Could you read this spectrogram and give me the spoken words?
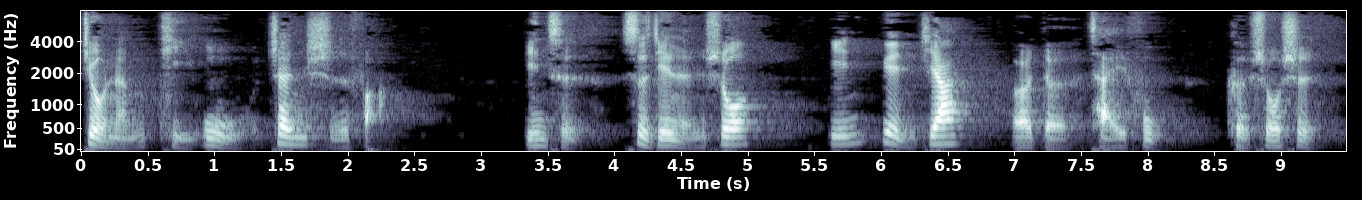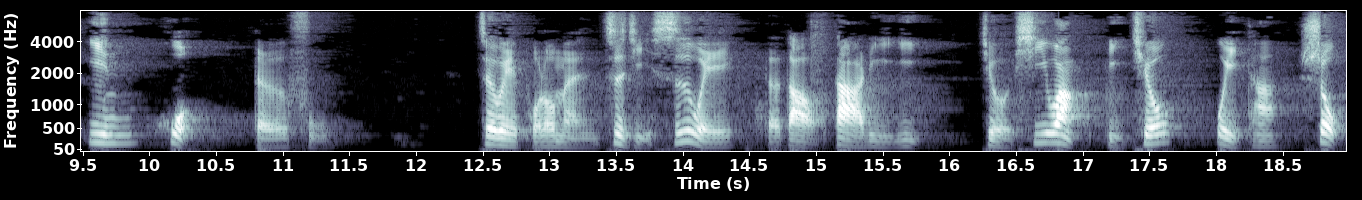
就能体悟真实法。因此，世间人说因愿家而得财富。可说是因祸得福。这位婆罗门自己思维得到大利益，就希望比丘为他受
